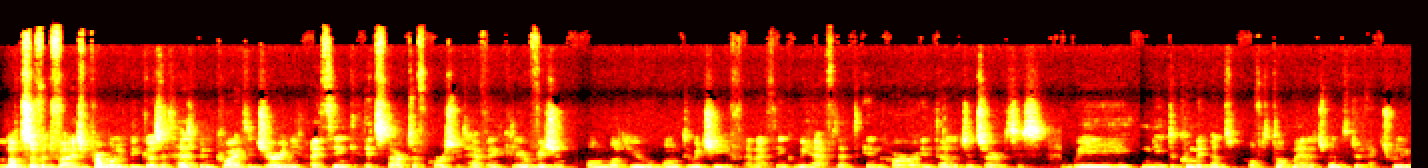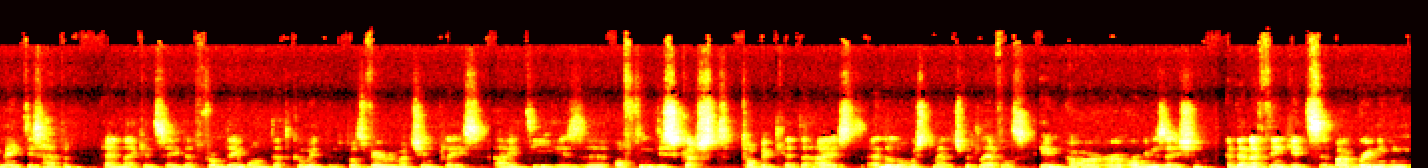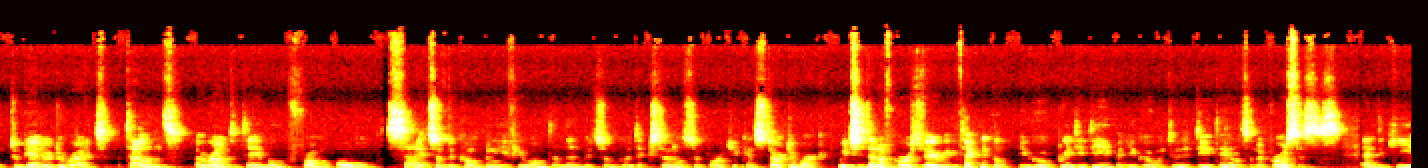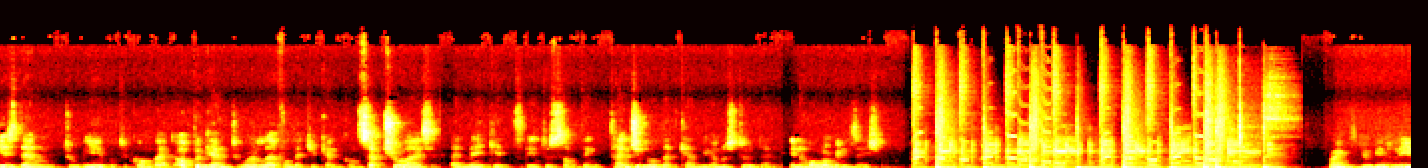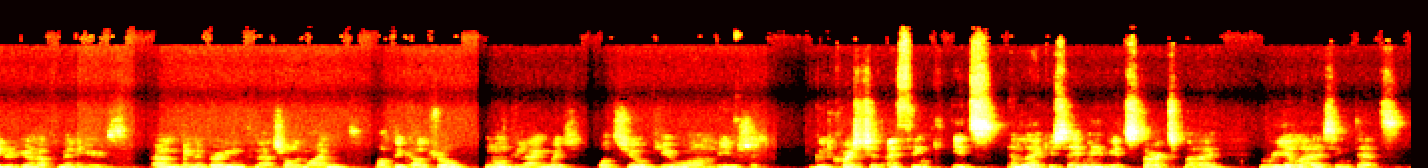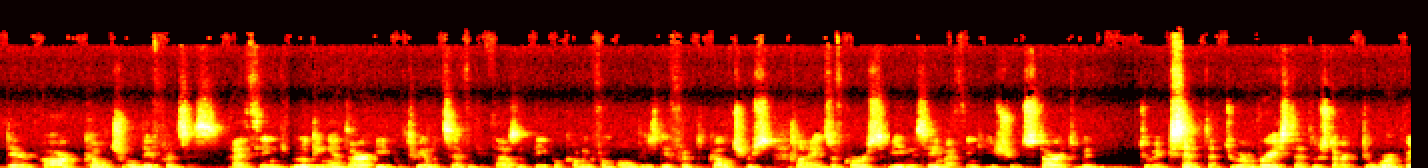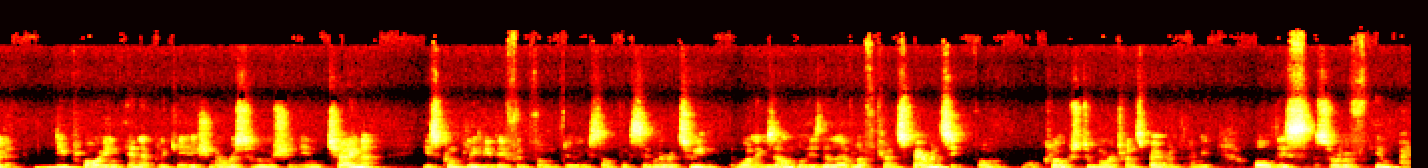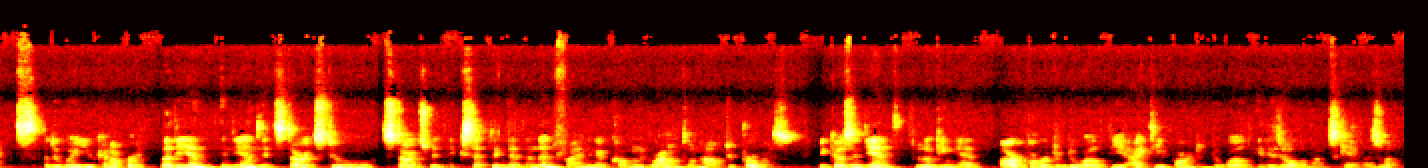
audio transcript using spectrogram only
Lots of advice, probably because it has been quite a journey. I think it starts, of course, with having a clear vision on what you want to achieve. And I think we have that in our intelligence services. We need the commitment of the top management to actually make this happen. And I can say that from day one, that commitment was very much in place. IT is an often discussed topic at the highest and the lowest management levels in our, our organization. And then I think it's about bringing together the right talent around the table from all sides of the company, if you want. And then with some good external support, you can start the work, which is then, of course, very technical. You go pretty deep and you go into the details and the processes. And the key is then to be able to come back up again to a level that you can conceptualize it and make it into something tangible that can be understood and in the whole organization. Frank, you've been a leader here now for many years and in a very international environment, multicultural, mm-hmm. multi-language. What's your view on leadership? Good question. I think it's, and like you say, maybe it starts by realizing that there are cultural differences. I think looking at our people, 370,000 people coming from all these different cultures, clients, of course, being the same, I think you should start with to accept that, to embrace that, to start to work with that. Deploying an application or a solution in China is completely different from doing something similar in Sweden. One example is the level of transparency from more close to more transparent. I mean, all this sort of impacts the way you can operate. But the end, in the end, it starts to starts with accepting that and then finding a common ground on how to progress. Because in the end, looking at our part of the world, the IT part of the world, it is all about scale as well.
